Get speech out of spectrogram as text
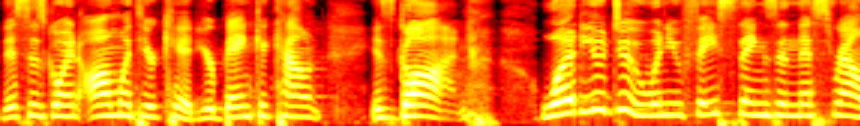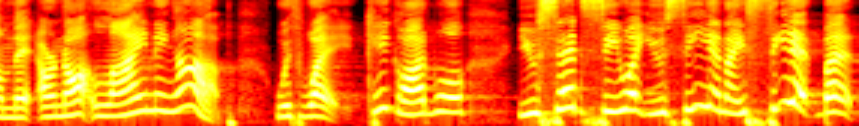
This is going on with your kid. Your bank account is gone. What do you do when you face things in this realm that are not lining up with what, okay, God, well, you said see what you see, and I see it, but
